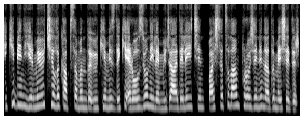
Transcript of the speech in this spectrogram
2023 yılı kapsamında ülkemizdeki erozyon ile mücadele için başlatılan projenin adı Meşe'dir.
